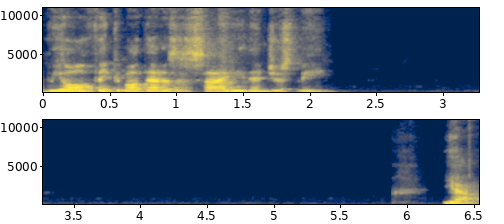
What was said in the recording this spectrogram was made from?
we all think about that as a society than just me. Yeah,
